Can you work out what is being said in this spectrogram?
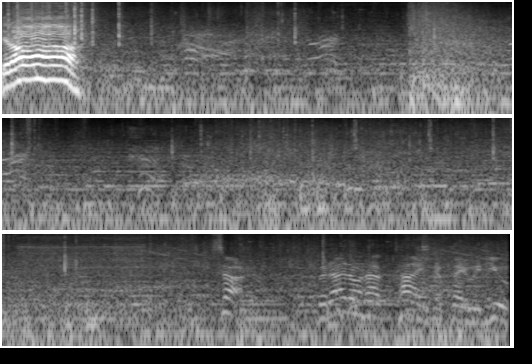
Get off! Sorry, but I don't have time to play with you.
